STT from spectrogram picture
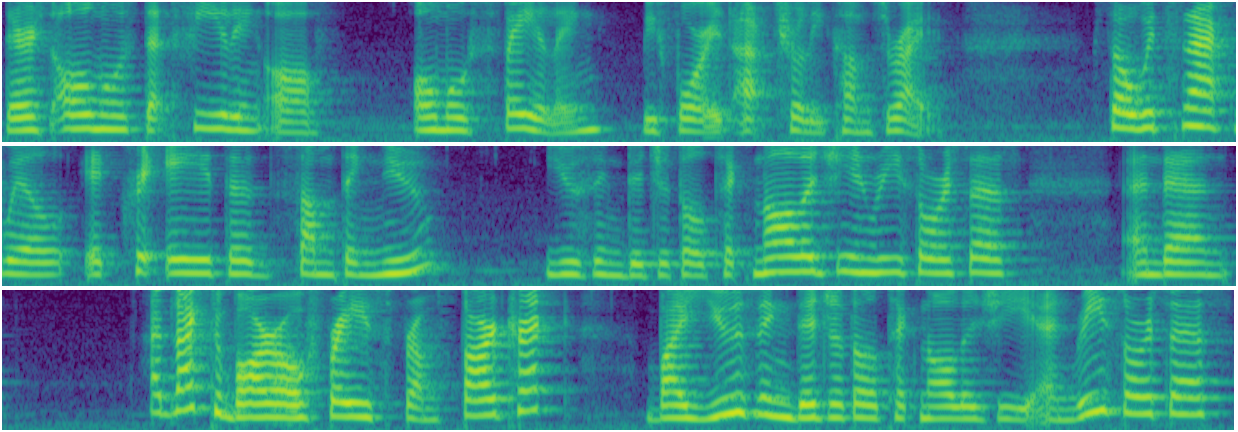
There's almost that feeling of almost failing before it actually comes right. So with Snackwill, it created something new using digital technology and resources, and then I'd like to borrow a phrase from Star Trek. By using digital technology and resources,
